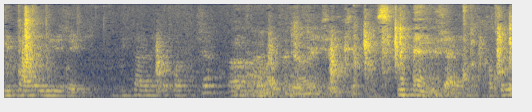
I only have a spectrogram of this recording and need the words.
Bir tane girecek. Bir tane kapatacak. Üç tane kapını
